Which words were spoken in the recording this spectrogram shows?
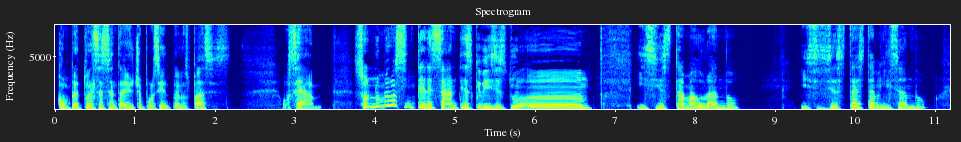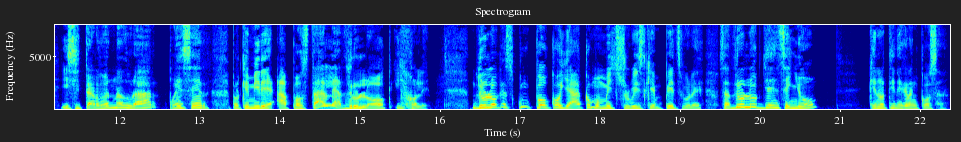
Completó el 68% de los pases. O sea, son números interesantes que dices tú, ah, ¿y si está madurando? ¿Y si se está estabilizando? ¿Y si tardó en madurar? Puede ser. Porque mire, apostarle a Drew Locke, híjole. Drew Locke es un poco ya como Mitch Trubisky en Pittsburgh. ¿eh? O sea, Drew Locke ya enseñó que no tiene gran cosa.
